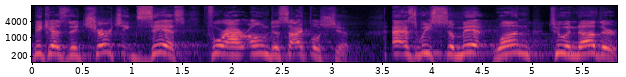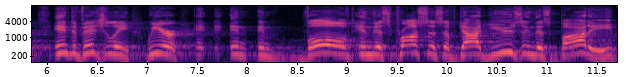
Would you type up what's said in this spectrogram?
because the church exists for our own discipleship. As we submit one to another individually, we are in, involved in this process of God using this body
